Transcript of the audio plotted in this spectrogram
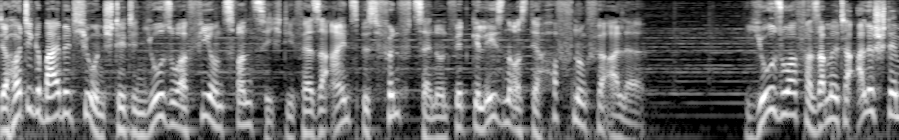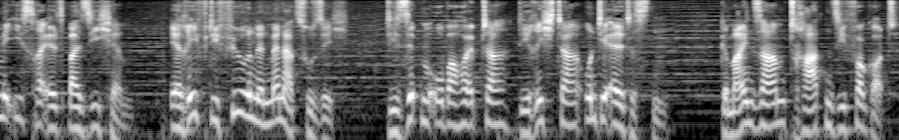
Der heutige Bibletune steht in Josua 24, die Verse 1 bis 15 und wird gelesen aus der Hoffnung für alle. Josua versammelte alle Stämme Israels bei Sichem. Er rief die führenden Männer zu sich, die Sippenoberhäupter, die Richter und die Ältesten Gemeinsam traten sie vor Gott.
